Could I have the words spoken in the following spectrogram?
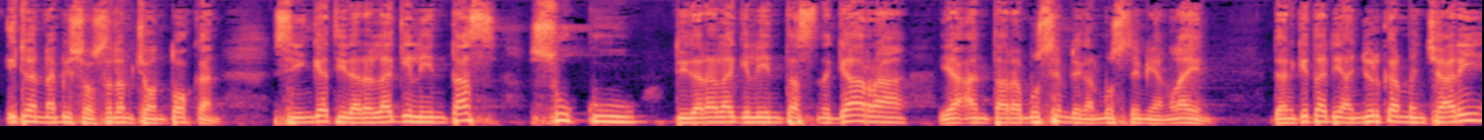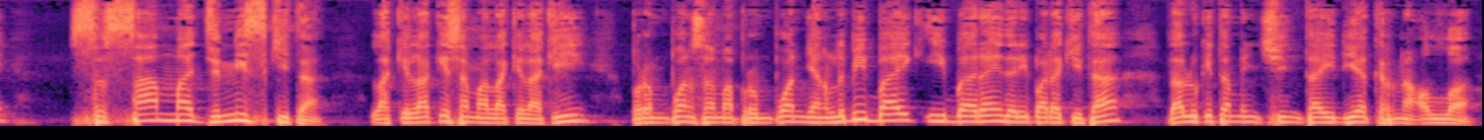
Itu yang Nabi SAW contohkan. Sehingga tidak ada lagi lintas suku, tidak ada lagi lintas negara ya antara muslim dengan muslim yang lain. Dan kita dianjurkan mencari sesama jenis kita. Laki-laki sama laki-laki, perempuan sama perempuan yang lebih baik ibadahnya daripada kita. Lalu kita mencintai dia karena Allah.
